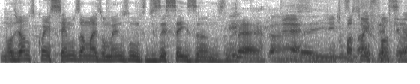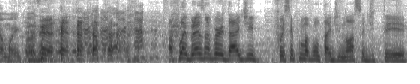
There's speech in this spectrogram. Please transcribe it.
nós já nos conhecemos há mais ou menos uns 16 anos, né? É. É, a gente passou a tempo que infância. minha mãe, quase. A Flybrass, na verdade, foi sempre uma vontade nossa de ter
